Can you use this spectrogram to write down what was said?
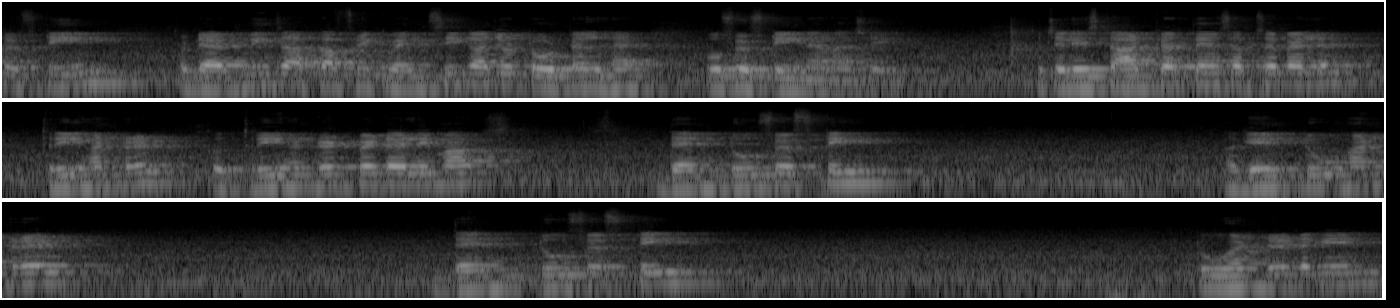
15 तो डेट मीन्स आपका फ्रीक्वेंसी का जो टोटल है, वो 15 आना चाहिए. तो चलिए स्टार्ट करते हैं सबसे पहले. 300 तो 300 पे daily marks then 250 again 200 then 250 200 again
